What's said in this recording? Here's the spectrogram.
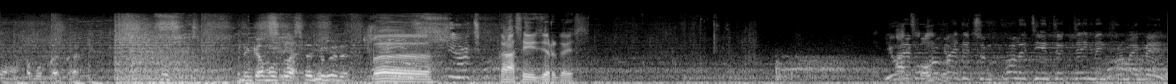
Iya. Kamu plus. Mending kamu plus dulu deh. be kena seizure guys. You have provided some quality entertainment for my men.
